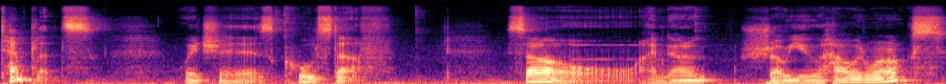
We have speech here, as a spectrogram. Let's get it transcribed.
templates, which is cool stuff. So I'm going to show you how it works.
